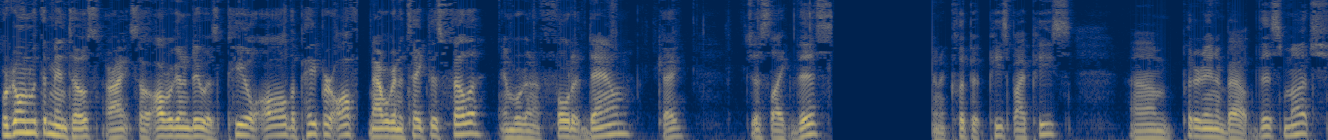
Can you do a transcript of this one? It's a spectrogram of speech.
We're going with the Mentos, all right? So all we're gonna do is peel all the paper off. Now we're gonna take this fella and we're gonna fold it down, okay? Just like this. Gonna clip it piece by piece. Um, put it in about this much.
